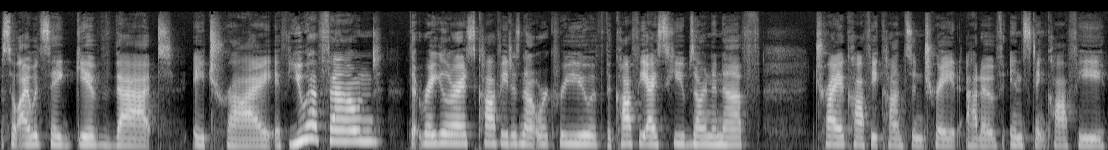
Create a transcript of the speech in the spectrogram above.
So I would say give that a try. If you have found that regular iced coffee does not work for you, if the coffee ice cubes aren't enough, try a coffee concentrate out of instant coffee.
